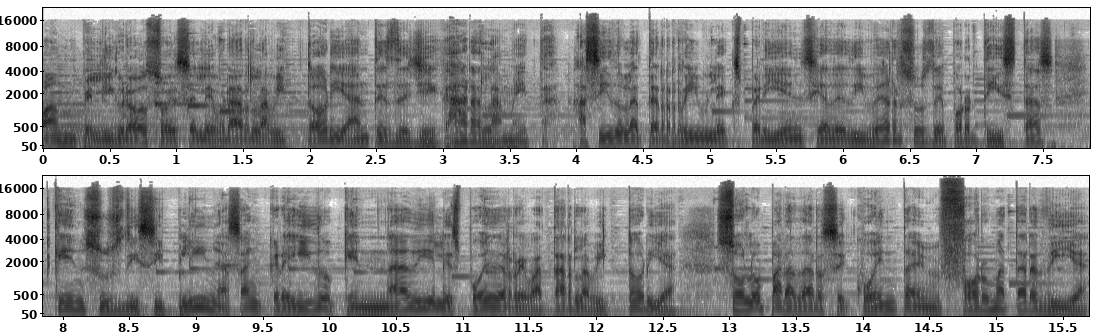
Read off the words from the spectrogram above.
Cuán peligroso es celebrar la victoria antes de llegar a la meta. Ha sido la terrible experiencia de diversos deportistas que en sus disciplinas han creído que nadie les puede arrebatar la victoria solo para darse cuenta en forma tardía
